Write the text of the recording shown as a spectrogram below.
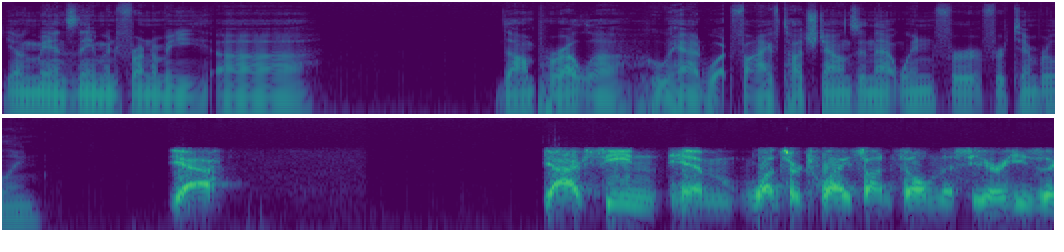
young man's name in front of me. Uh, Don Perella, who had what five touchdowns in that win for for Timberlane. Yeah, yeah, I've seen him once or twice on film this year. He's a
